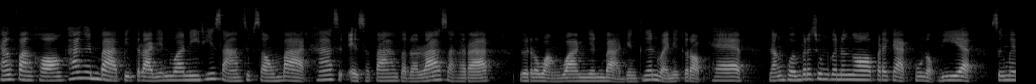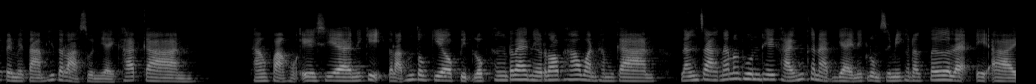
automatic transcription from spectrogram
ทางฝั่งของค่าเงินบาทปิดตลาดเย็นวันนี้ที่ 32 บาท 51 สตางค์ต่อดอลลาร์สหรัฐ โดยระหว่างวันเงินบาทยังเคลื่อนไหวในกรอบแคบ หลังผลประชุมกรงงประกาศคงดอกเบี้ย ซึ่งไม่เป็นไปตามที่ตลาดส่วนใหญ่คาดการทางฝั่งของเอเชีย นิกิตลาดหุ้นโตเกียวปิดลบครั้งแรกในรอบ 5 วันทำการ หลังจากนักลงทุนเทขายหุ้นขนาดใหญ่ในกลุ่มเซมิคอนดักเตอร์และ AI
